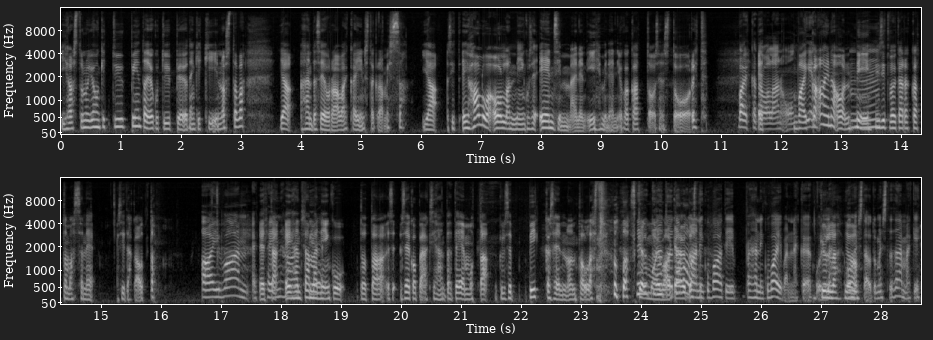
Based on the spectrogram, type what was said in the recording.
ihastunut johonkin tyyppiin tai joku tyyppi on jotenkin kiinnostava ja häntä seuraa vaikka Instagramissa ja sitten ei halua olla niin kuin se ensimmäinen ihminen, joka katsoo sen storit. Vaikka tavallaan onkin. Vaikka aina on, mm-hmm. niin, niin sitten voi käydä katsomassa ne sitä kautta. Aivan. Et Että eihän tämä niin kuin, tota, se- sekopääksi häntä tee, mutta kyllä se pikkasen on tuollaista Niin, laskelmoivaa tavallaan käytöstä. niin kuin vaatii vähän niin kuin vaivan näköä kuin Kyllä, joo. omistautumista tämäkin.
